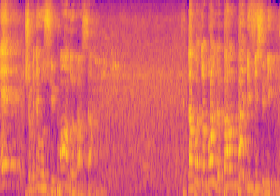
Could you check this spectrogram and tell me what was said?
Et je venais vous surprendre par ça. L'apôtre Paul ne parle pas du Fils unique.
